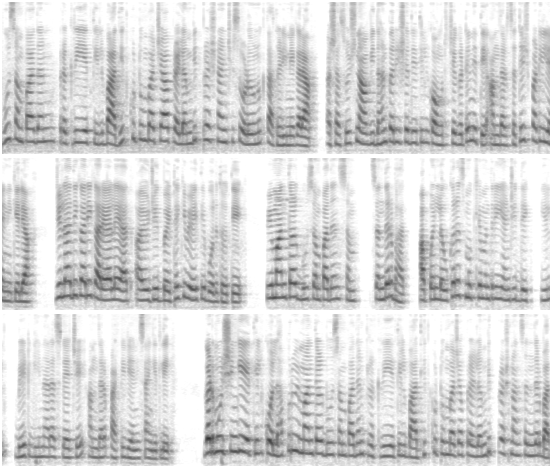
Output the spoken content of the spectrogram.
भूसंपादन प्रक्रियेतील बाधित कुटुंबाच्या प्रलंबित प्रश्नांची सोडवणूक तातडीने करा अशा सूचना विधान परिषदेतील काँग्रेसचे गटनेते आमदार सतीश पाटील यांनी केल्या. जिल्हाधिकारी कार्यालयात आयोजित बैठकीवेळी ते बोलत होते. विमानतळ भूसंपादन संदर्भात आपण लवकरच मुख्यमंत्री यांची देखील भेट घेणार असल्याचे आमदार पाटील यांनी सांगितले. गडमुळशिंगे येथील कोल्हापूर विमानतळ भूसंपादन प्रक्रियेतील बाधित कुटुंबाच्या प्रलंबित प्रश्नांसंदर्भात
